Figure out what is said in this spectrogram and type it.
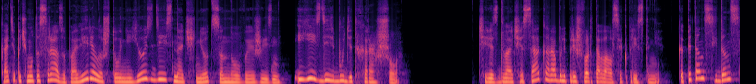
Катя почему-то сразу поверила, что у нее здесь начнется новая жизнь, и ей здесь будет хорошо. Через два часа корабль пришвартовался к пристани. Капитан Сиденс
